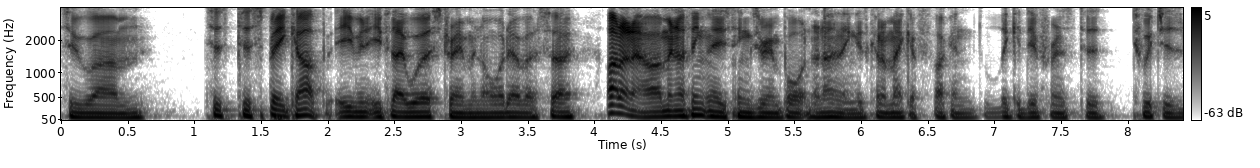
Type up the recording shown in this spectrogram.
to um to to speak up, even if they were streaming or whatever. So I don't know. I mean, I think these things are important. I don't think it's going to make a fucking lick of difference to Twitch's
